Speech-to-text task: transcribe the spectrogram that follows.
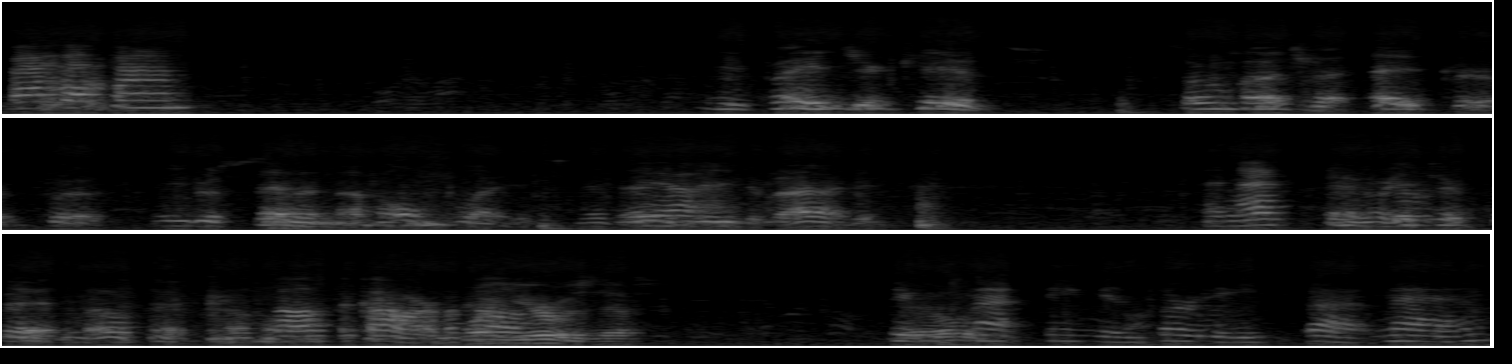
about that time? You paid your kids so much an acre for, he was selling the home place. It had to be divided. And that's And we took that and bought that car. lost the car What because year was this? It was nineteen and thirty-nine,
